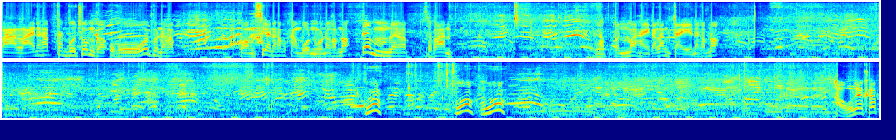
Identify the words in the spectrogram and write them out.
ป่าหลายนะครับท่านผู้ชมก็โอ้โหพุ่นนะครับกองเสี้ยนะครับข้างบนพุ่นนะครับเนาะเต็มเลยครับสะพานครับเป็นมาให้กำลังใจนะครับเนาะโอ้โอ้โอ้เอาเลยครับ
